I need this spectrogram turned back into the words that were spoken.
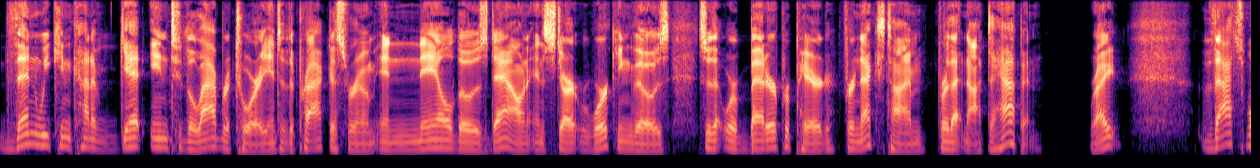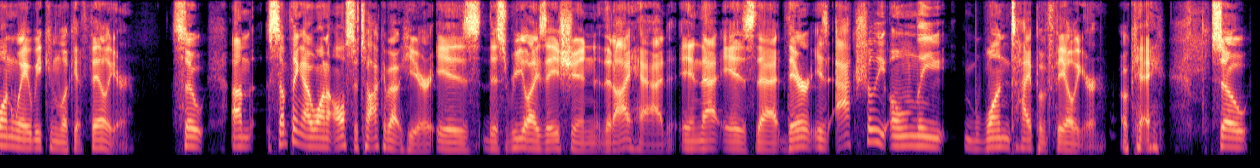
then we can kind of get into the laboratory, into the practice room and nail those down and start working those so that we're better prepared for next time for that not to happen. Right? That's one way we can look at failure. So, um, something I want to also talk about here is this realization that I had, and that is that there is actually only one type of failure. Okay. So,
